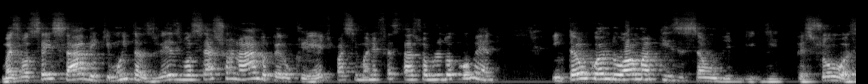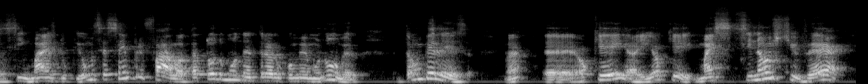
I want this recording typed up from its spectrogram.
Mas vocês sabem que muitas vezes você é acionado pelo cliente para se manifestar sobre o documento. Então, quando há uma aquisição de, de, de pessoas, assim, mais do que uma, você sempre fala, ó, tá todo mundo entrando com o mesmo número? Então, beleza, né? É, ok, aí ok. Mas se não estiver,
